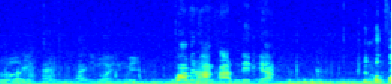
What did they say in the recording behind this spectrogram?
เฮ้ยหางอีกหางอีกหน่อยนึงเลยกูว่าเป็นหางขาดมันดินเนี่ยเป็นบังไฟ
